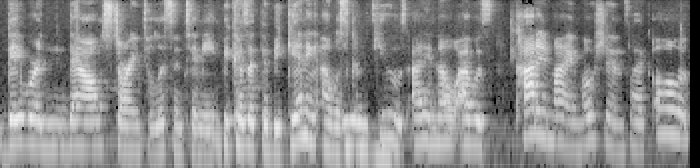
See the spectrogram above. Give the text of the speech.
they were now starting to listen to me because at the beginning I was mm-hmm. confused. I didn't know. I was caught in my emotions, like, oh,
